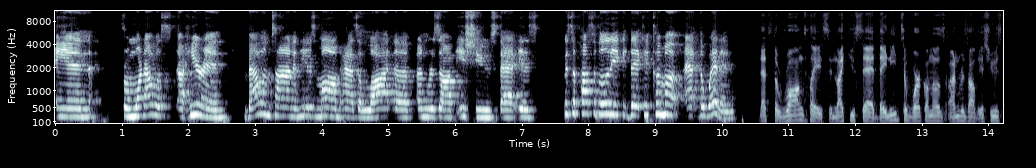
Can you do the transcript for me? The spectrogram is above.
And from what I was uh, hearing, Valentine and his mom has a lot of unresolved issues that is it's a possibility that could come up at the wedding. That's the wrong place. And like you said, they need to work on those unresolved issues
